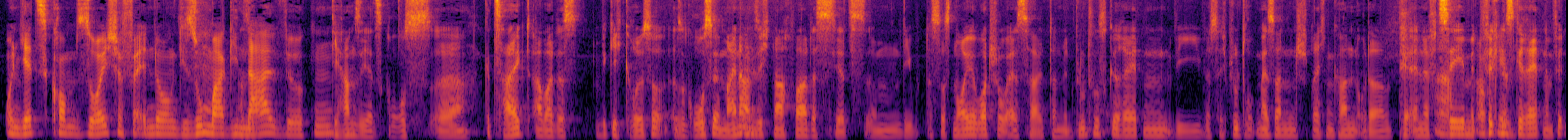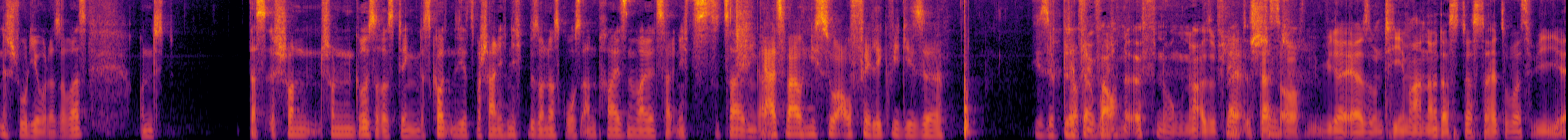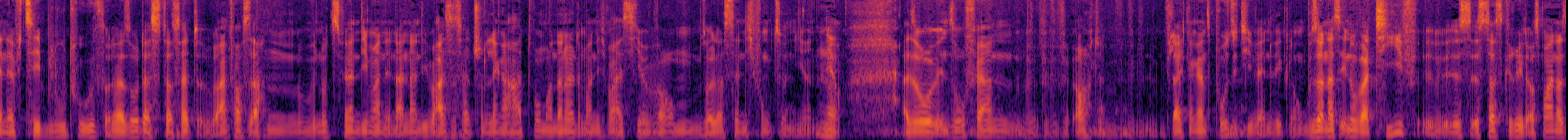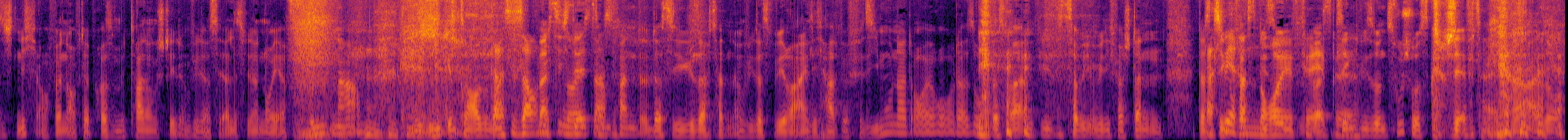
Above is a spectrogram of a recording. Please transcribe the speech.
und jetzt kommen solche Veränderungen, die so marginal also, wirken. Die haben sie jetzt groß äh, gezeigt, aber das wirklich größer, also große in meiner ja. Ansicht nach war, dass jetzt ähm, die, dass das neue WatchOS halt dann mit Bluetooth-Geräten wie was ich Blutdruckmessern sprechen kann oder per NFC ah, mit okay. Fitnessgeräten im Fitnessstudio oder sowas. Und das ist schon, schon ein größeres Ding. Das konnten sie jetzt wahrscheinlich nicht besonders groß anpreisen, weil es halt nichts zu zeigen gab. Ja, es war auch nicht so auffällig wie diese diese Blätter. Auf jeden Fall auch eine Öffnung. Ne? Also vielleicht ja, ist stimmt. das auch wieder eher so ein Thema, ne? dass, dass da halt sowas wie NFC, Bluetooth oder so, dass das halt einfach Sachen benutzt werden, die man in anderen Devices halt schon länger hat, wo man dann halt immer nicht weiß, hier, warum soll das denn nicht funktionieren? Ne? Ja. Also insofern auch vielleicht eine ganz positive Entwicklung. Besonders innovativ ist, ist das Gerät aus meiner Sicht nicht, auch wenn auf der Pressemitteilung steht, irgendwie, dass sie alles wieder neu erfunden haben. Musik im Zuhause. Das ist auch Was ich seltsam fand, dass sie gesagt hatten, irgendwie, das wäre eigentlich Hardware für 700 700 Euro oder so. Das war irgendwie, das habe ich irgendwie nicht verstanden. Das, das wäre fast neu so, für Das Apple. klingt wie so ein Zuschussgeschäft halt. Ne? Also,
